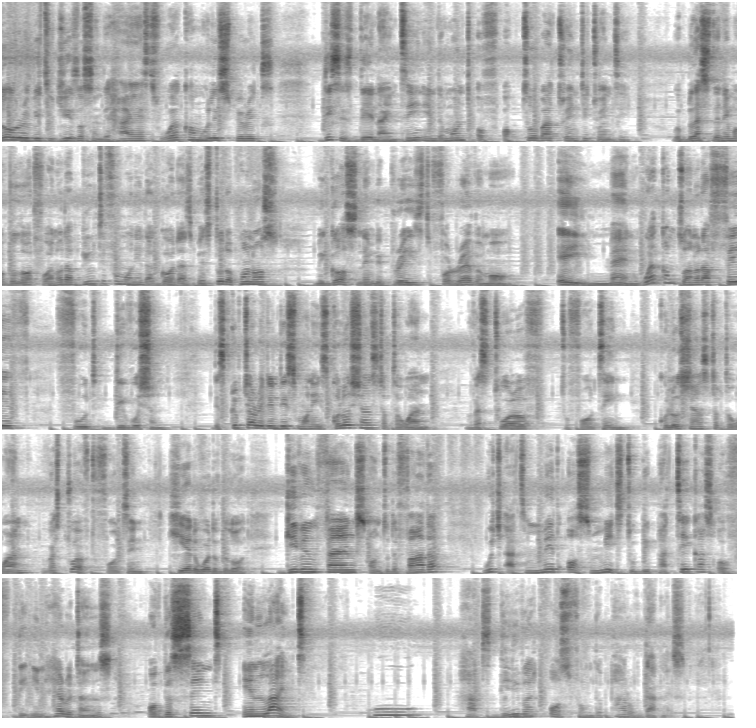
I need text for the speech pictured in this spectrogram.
Glory be to Jesus in the highest. Welcome, Holy Spirit. This is day 19 in the month of October 2020. We bless the name of the Lord for another beautiful morning that God has bestowed upon us. May God's name be praised forevermore. Amen. Welcome to another faith food devotion. The scripture reading this morning is Colossians chapter 1, verse 12 to 14. Colossians chapter 1, verse 12 to 14. Hear the word of the Lord. Giving thanks unto the Father, which hath made us meet to be partakers of the inheritance of the saints in light, who hath delivered us from the power of darkness,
